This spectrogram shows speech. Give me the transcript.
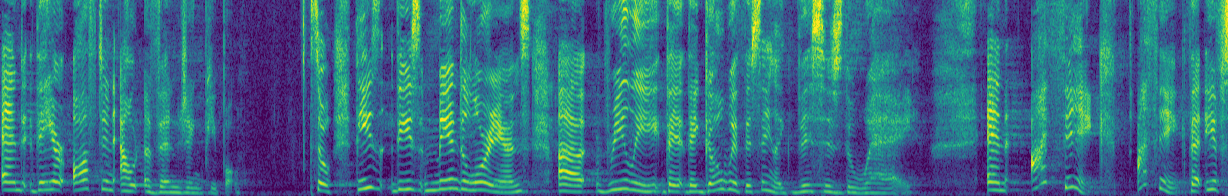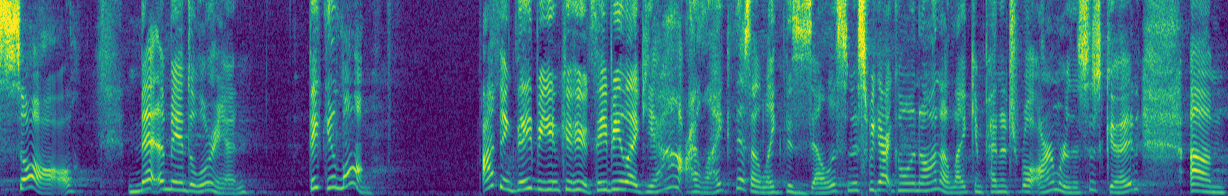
and they are often out avenging people. So these, these Mandalorians uh, really, they, they go with this saying, like, this is the way. And I think, I think that if Saul met a Mandalorian, they'd get along. I think they'd be in cahoots. They'd be like, yeah, I like this. I like the zealousness we got going on. I like impenetrable armor. This is good. Um,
